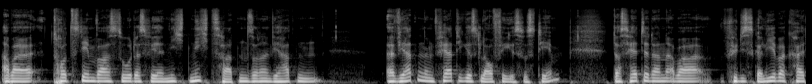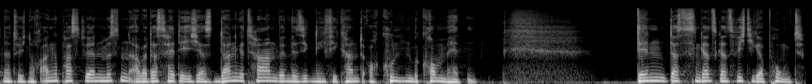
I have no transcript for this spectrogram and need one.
Aber trotzdem war es so, dass wir nicht nichts hatten, sondern wir hatten äh, wir hatten ein fertiges, lauffähiges System. Das hätte dann aber für die Skalierbarkeit natürlich noch angepasst werden müssen, aber das hätte ich erst dann getan, wenn wir signifikant auch Kunden bekommen hätten. Denn das ist ein ganz, ganz wichtiger Punkt.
